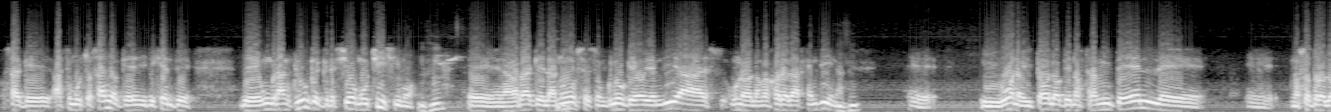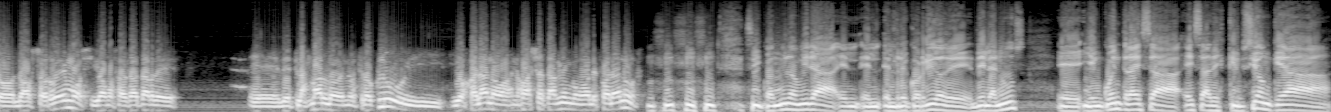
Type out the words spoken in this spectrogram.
o sea, que hace muchos años que es dirigente de un gran club que creció muchísimo. Eh, la verdad que Lanús es un club que hoy en día es uno de los mejores de la Argentina. Eh, y bueno, y todo lo que nos transmite él, eh, nosotros lo, absorbemos y vamos a tratar de, de plasmarlo en nuestro club y, ojalá nos, nos, vaya también como le fue a Lanús. sí, cuando uno mira el, el, recorrido de, de Lanús y encuentra esa, esa descripción que ha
